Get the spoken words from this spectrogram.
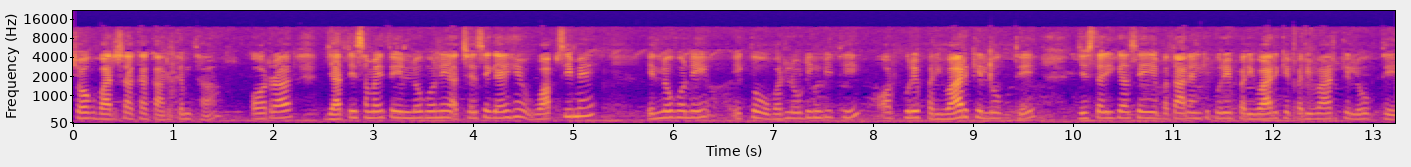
चौक बारसा का कार्यक्रम था और जाते समय तो इन लोगों ने अच्छे से गए हैं वापसी में इन लोगों ने एक तो ओवरलोडिंग भी थी और पूरे परिवार के लोग थे जिस तरीके से ये बता रहे हैं कि पूरे परिवार के परिवार के लोग थे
